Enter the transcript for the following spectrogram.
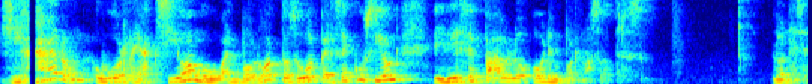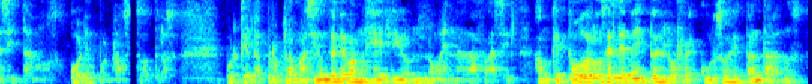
llegaron, hubo reacción, hubo alborotos, hubo persecución y dice Pablo, oren por nosotros. Lo necesitamos, oren por nosotros. Porque la proclamación del Evangelio no es nada fácil. Aunque todos los elementos y los recursos están dados,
